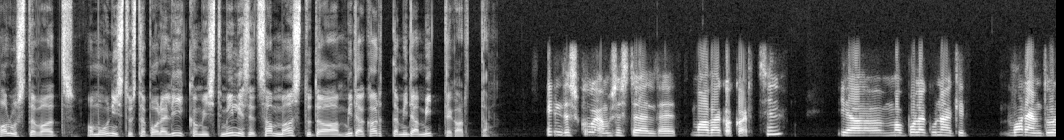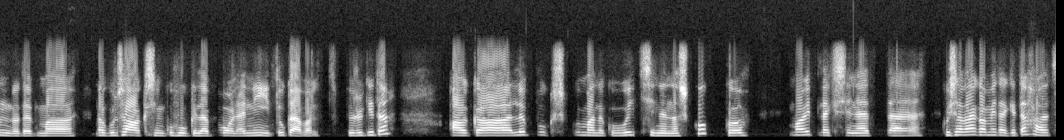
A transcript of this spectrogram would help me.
alustavad oma unistuste poole liikumist, milliseid samme astuda, mida karta, mida mitte karta? Endast kogemusest öelda, et ma väga kartsin ja ma pole kunagi varem tundnud, et ma nagu saaksin kuhugile poole nii tugevalt pürgida. aga lõpuks, kui ma nagu võtsin ennast kokku, ma ütleksin, et äh, kui sa väga midagi tahad,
